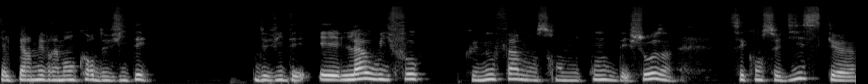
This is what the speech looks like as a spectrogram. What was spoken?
qu'elle permet vraiment encore de vider, de vider. Et là où il faut que nous femmes, on se rende compte des choses, c'est qu'on se dise que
